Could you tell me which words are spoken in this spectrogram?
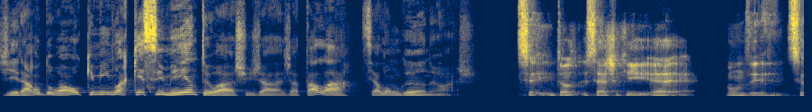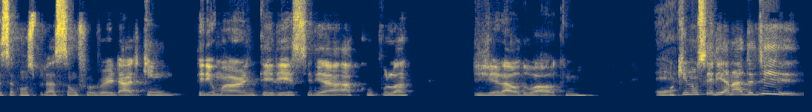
Geraldo Alckmin no aquecimento, eu acho, já já está lá, se alongando, eu acho. Cê, então, você acha que, é, vamos dizer, se essa conspiração for verdade, quem teria o maior interesse seria a cúpula de Geraldo Alckmin? É. O que não seria nada de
